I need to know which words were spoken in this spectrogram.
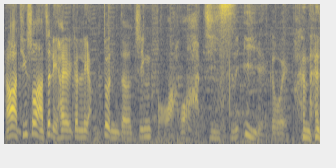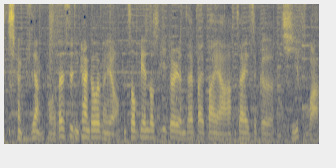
然后，听说啊，这里还有一个两吨的金佛啊，哇，几十亿耶，各位很难想象哦。但是你看，各位朋友，周边都是一堆人在拜拜啊，在这个祈福啊，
